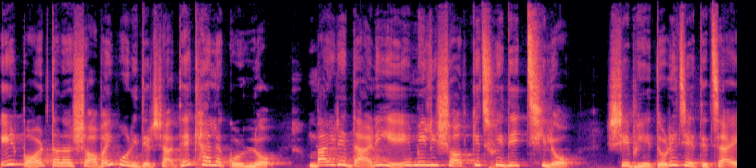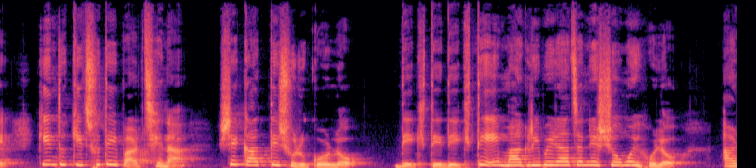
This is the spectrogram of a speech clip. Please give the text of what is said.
এরপর তারা সবাই পরীদের সাথে খেলা করল। বাইরে দাঁড়িয়ে মিলি সব কিছুই দেখছিল। সে ভেতরে যেতে চায়, কিন্তু কিছুতেই পারছে না। সে কাঁদতে শুরু করল। দেখতে দেখতে মাগরিবের আজানের সময় হলো, আর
